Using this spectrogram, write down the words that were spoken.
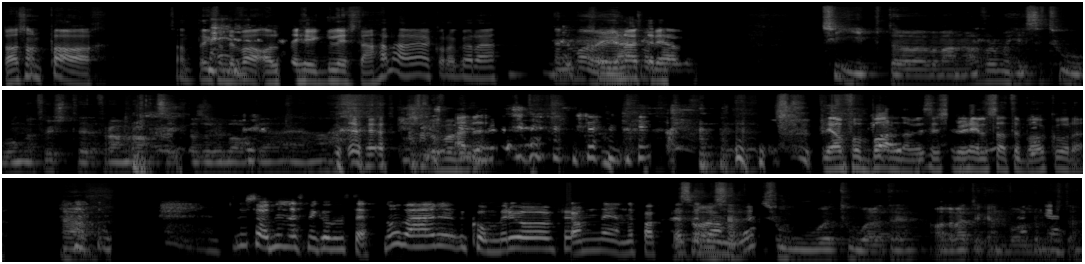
Bare sånn par. Sant? Liksom, det var alltid hyggelig. Sånn, Hallo, ja, hvordan går det? Men det var jo United jævlig kjipt å være venn med, for du må hilse to ganger. Først til framre ansikt, og så tilbake. Ja, det- Blir han forbanna hvis ikke du hilser tilbakehodet? Du sa du nesten ikke hadde sett noe. Det her kommer jo fram det ene fakta Jeg så etter har det andre. sett to, to eller tre. Alle vet jo hvem Voldemort er.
